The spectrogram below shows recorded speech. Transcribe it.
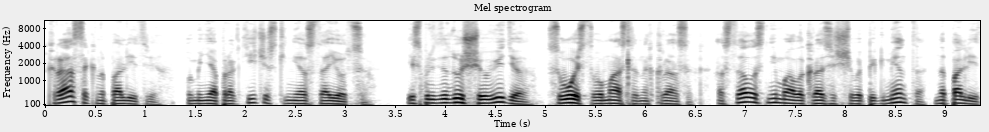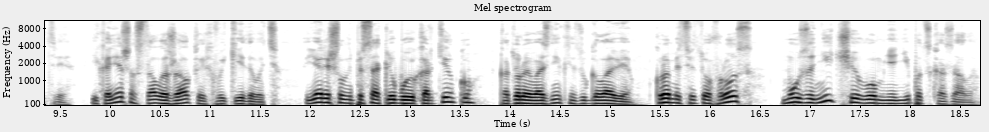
красок на палитре у меня практически не остается. Из предыдущего видео, свойства масляных красок, осталось немало красящего пигмента на палитре. И конечно стало жалко их выкидывать. Я решил написать любую картинку, которая возникнет в голове. Кроме цветов роз, муза ничего мне не подсказала.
